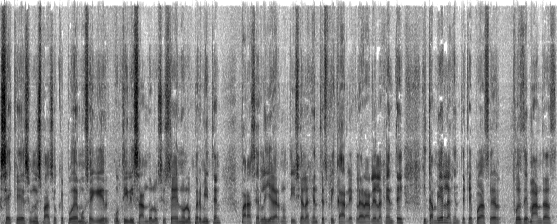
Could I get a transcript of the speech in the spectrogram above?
Sé que es un espacio que podemos seguir utilizándolo si ustedes nos lo permiten para hacerle llegar noticia a la gente, explicarle, aclararle a la gente y también la gente que pueda hacer pues demandas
